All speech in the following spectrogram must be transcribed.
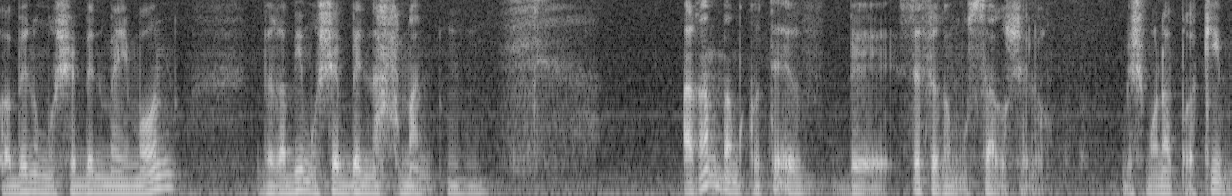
רבנו משה בן מימון ורבי משה בן נחמן. הרמב"ם כותב בספר המוסר שלו, בשמונה פרקים,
